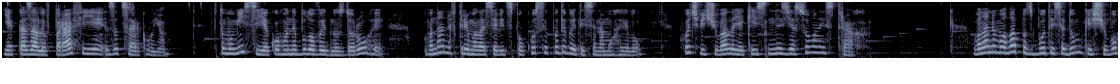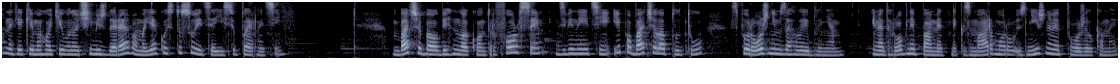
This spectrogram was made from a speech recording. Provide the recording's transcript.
як казали в парафії, за церквою. В тому місці, якого не було видно з дороги, вона не втрималася від спокуси подивитися на могилу, хоч відчувала якийсь нез'ясований страх. Вона не могла позбутися думки, що вогник, який миготів уночі між деревами, якось стосується її суперниці. Бачеба обігнула контрфорси дзвіниці і побачила плиту з порожнім заглибленням і надгробний пам'ятник з мармуру з ніжними прожилками,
